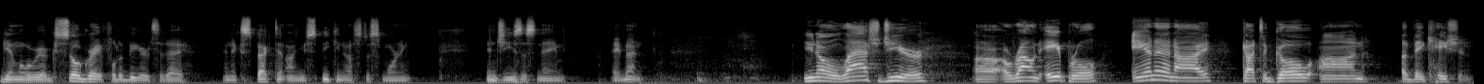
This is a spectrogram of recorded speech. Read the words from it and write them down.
Again, Lord, we are so grateful to be here today and expectant on you speaking to us this morning. In Jesus' name, amen. You know, last year, uh, around April, Anna and I got to go on a vacation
